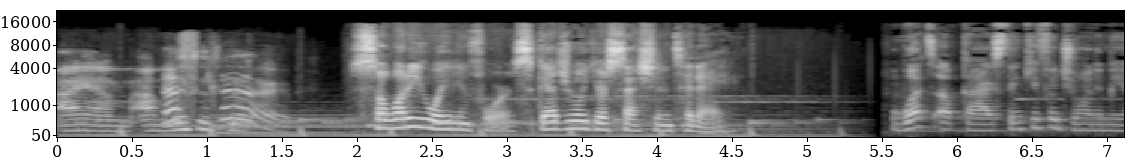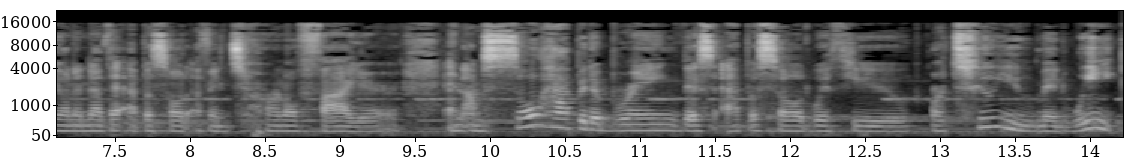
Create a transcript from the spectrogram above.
I am. I'm, That's this is good. good. So, what are you waiting for? Schedule your session today. What's up, guys? Thank you for joining me on another episode of Internal Fire. And I'm so happy to bring this episode with you or to you midweek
